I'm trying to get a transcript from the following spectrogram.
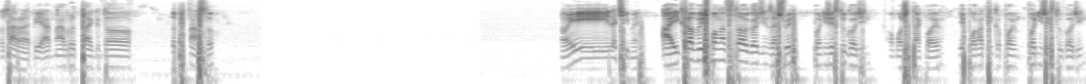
No zaraz lepiej, a nawrót tak do... do 15. No i lecimy. A i krowy już ponad 100 godzin zeszły. Poniżej 100 godzin. O może tak powiem. Nie ponad, tylko powiem poniżej 100 godzin.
